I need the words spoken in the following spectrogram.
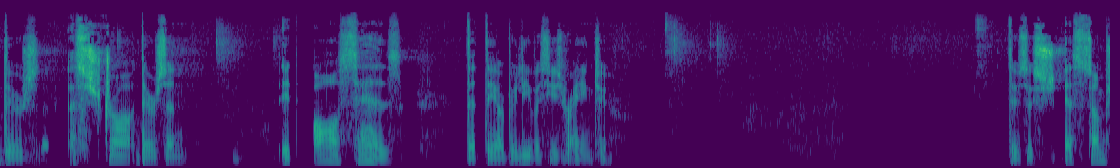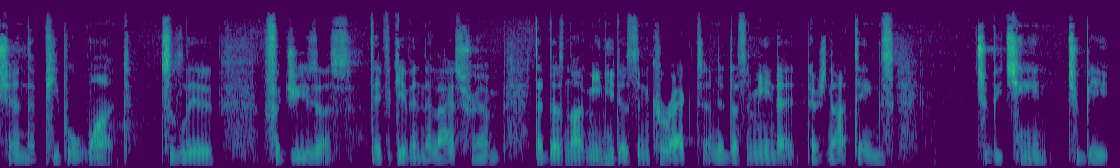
there's a strong, there's an, it all says that they are believers he's writing to. There's an assumption that people want to live for Jesus. They've given their lives for him. That does not mean he doesn't correct, and it doesn't mean that there's not things to be changed, to be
